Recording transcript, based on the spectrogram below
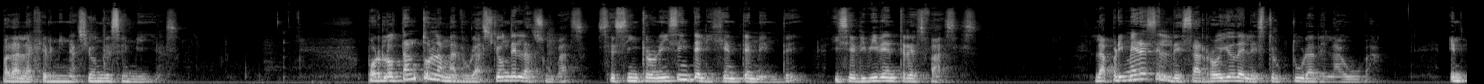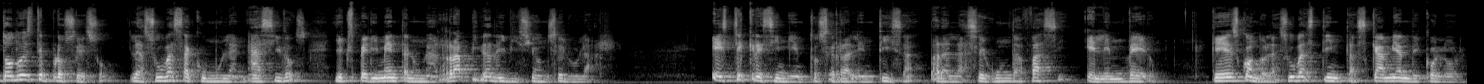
para la germinación de semillas. Por lo tanto, la maduración de las uvas se sincroniza inteligentemente y se divide en tres fases. La primera es el desarrollo de la estructura de la uva. En todo este proceso, las uvas acumulan ácidos y experimentan una rápida división celular. Este crecimiento se ralentiza para la segunda fase, el envero, que es cuando las uvas tintas cambian de color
